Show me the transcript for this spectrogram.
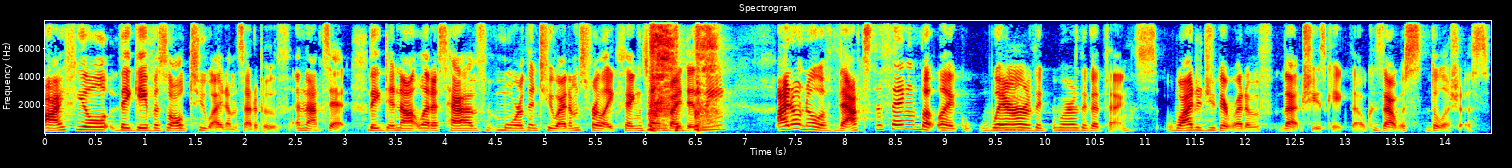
I feel they gave us all two items at a booth, and that's it. They did not let us have more than two items for like things owned by Disney. I don't know if that's the thing, but like, where are the where are the good things? Why did you get rid of that cheesecake though? Because that was delicious.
